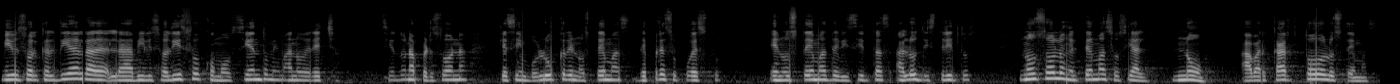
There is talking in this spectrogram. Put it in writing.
Mi vicealcaldía la, la visualizo como siendo mi mano derecha, siendo una persona que se involucre en los temas de presupuesto, en los temas de visitas a los distritos, no solo en el tema social, no, abarcar todos los temas.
